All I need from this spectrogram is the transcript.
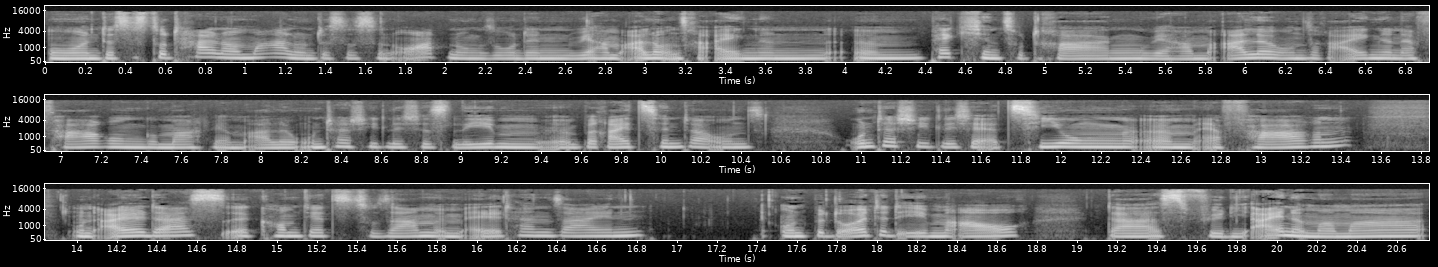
Und das ist total normal und das ist in Ordnung so, denn wir haben alle unsere eigenen ähm, Päckchen zu tragen, wir haben alle unsere eigenen Erfahrungen gemacht, wir haben alle unterschiedliches Leben äh, bereits hinter uns, unterschiedliche Erziehungen ähm, erfahren. Und all das äh, kommt jetzt zusammen im Elternsein und bedeutet eben auch, dass für die eine Mama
